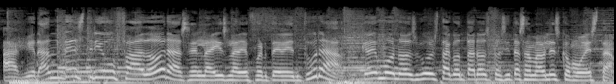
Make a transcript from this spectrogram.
a grandes triunfadoras en la isla de Fuerteventura. Que nos gusta contaros cositas amables como esta.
